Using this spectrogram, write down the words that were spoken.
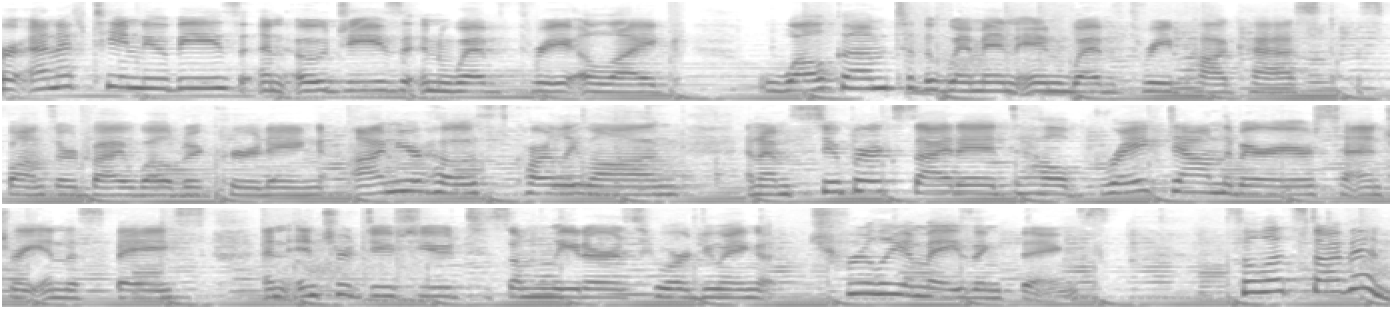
For NFT newbies and OGs in Web3 alike, welcome to the Women in Web3 podcast, sponsored by Weld Recruiting. I'm your host, Carly Long, and I'm super excited to help break down the barriers to entry in the space and introduce you to some leaders who are doing truly amazing things. So let's dive in.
